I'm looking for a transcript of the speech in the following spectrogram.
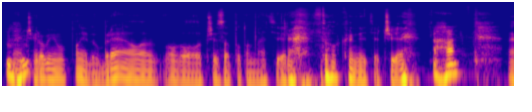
Mm-hmm. Neviem, či robím úplne dobre, ale oveľa lepšie sa potom natiera, toľko netečie. Aha. E,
